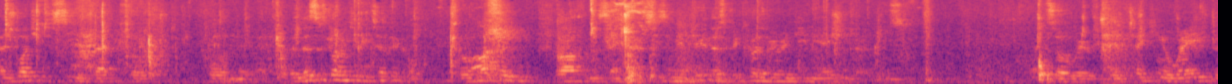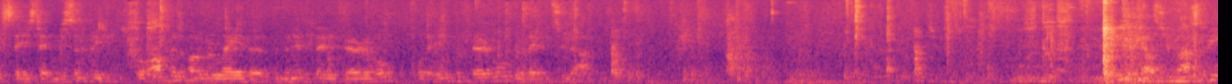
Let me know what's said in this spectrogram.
I just want you to see that so coordinated. And this is going to be typical. We'll often graph from the same axis, and we do this because we're in deviation variables. And so we're, we're taking away the steady state, and we simply will often overlay the, the manipulated variable or the input variable related to the output. Anything else? You must be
